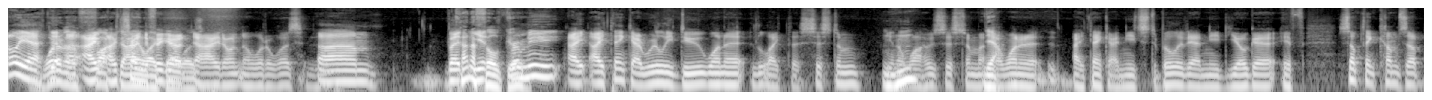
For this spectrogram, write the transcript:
Oh yeah. Whatever the I, fuck I was trying to figure out. was. I don't know what it was. Um, but Kinda yeah, felt for me, I, I think I really do want to like the SYSTM. You know, Wahoo SYSTM. Yeah. I wanted. To, I think I need stability. I need yoga. If something comes up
